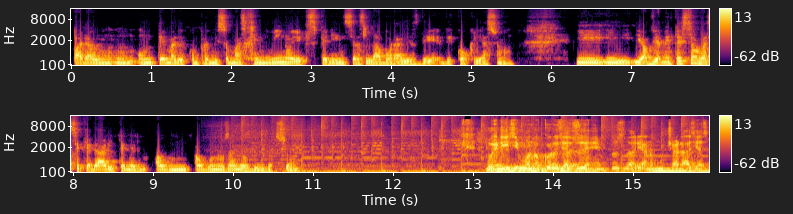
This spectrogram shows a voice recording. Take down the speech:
Para un, tema de compromiso más genuino y experiencias laborales de, de co-creación. Y, obviamente esto va a quedar y tener algunos años de inversión. Buenísimo, no conocía sus ejemplos, Adriano, muchas gracias.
